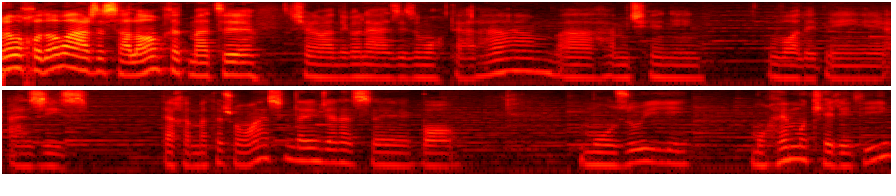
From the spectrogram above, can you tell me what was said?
به نام خدا و عرض سلام خدمت شنوندگان عزیز و محترم و همچنین والدین عزیز. در خدمت شما هستیم در این جلسه با موضوعی مهم و کلیدی.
